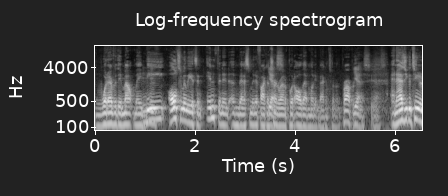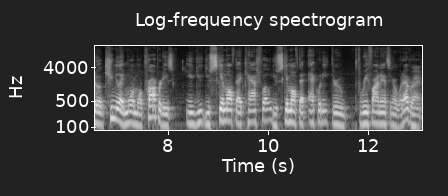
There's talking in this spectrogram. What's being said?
whatever the amount may be. Mm-hmm. Ultimately, it's an infinite investment if I can Yes. turn around and put all that money back into another property. Yes. Yes. And as you continue to accumulate more and more properties, you, you, you skim off that cash flow, you skim off that equity through refinancing or whatever, Right.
